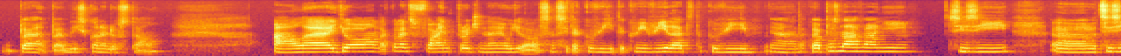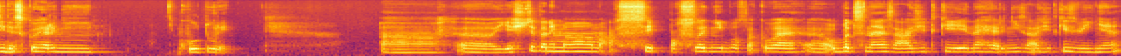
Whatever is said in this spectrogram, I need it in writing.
úplně, úplně blízko nedostal. Ale jo, nakonec fajn, proč ne, udělala jsem si takový, takový výlet, takový, takové poznávání cizí, uh, cizí deskoherní kultury. A uh, ještě tady mám asi poslední bod takové obecné zážitky, neherní zážitky z Vídně.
